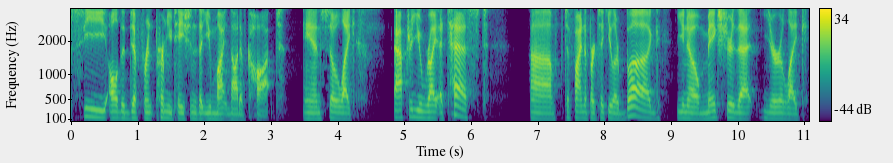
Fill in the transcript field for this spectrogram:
see all the different permutations that you might not have caught. And so, like after you write a test um, to find a particular bug, you know, make sure that you're like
